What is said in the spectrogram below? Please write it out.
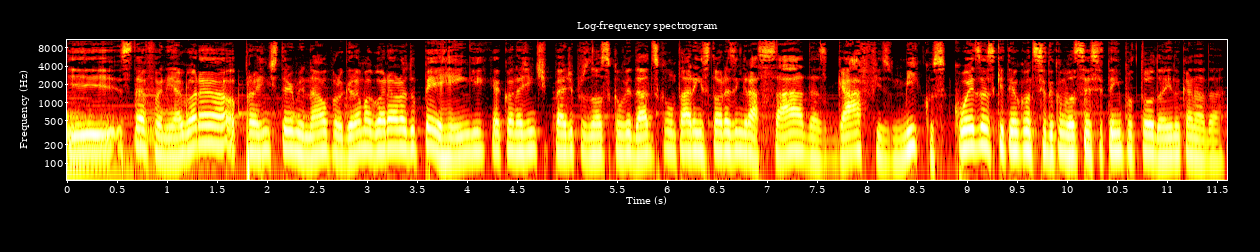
E, Stephanie, agora, pra gente terminar o programa, agora é a hora do perrengue, que é quando a gente pede pros nossos convidados contarem histórias engraçadas, gafes, micos, coisas que tenham acontecido com você esse tempo todo aí no Canadá.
